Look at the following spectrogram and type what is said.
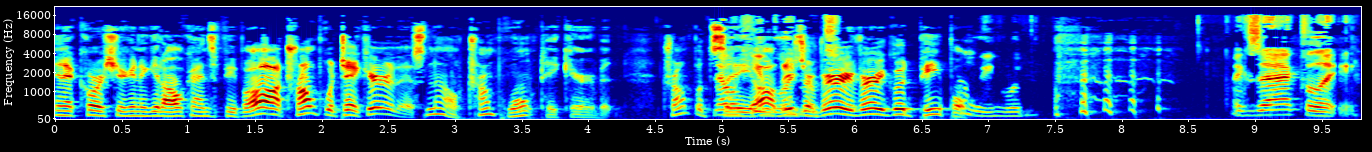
and of course, you're going to get all kinds of people. Oh, Trump would take care of this. No, Trump won't take care of it. Trump would No, say, he "Oh, these are very, very good people. No, we would. exactly.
